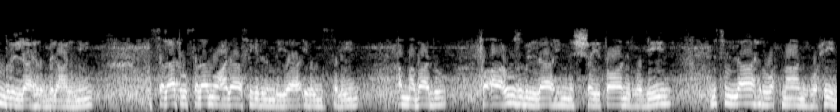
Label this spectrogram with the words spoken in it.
الحمد لله رب العالمين الصلاة والسلام على سيد الانبياء والمرسلين. اما بعد فاعوذ بالله من الشيطان الرجيم. بسم الله الرحمن الرحيم.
